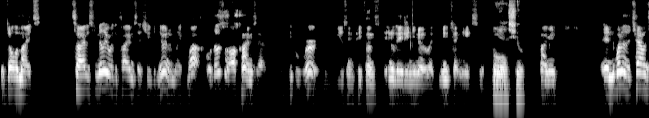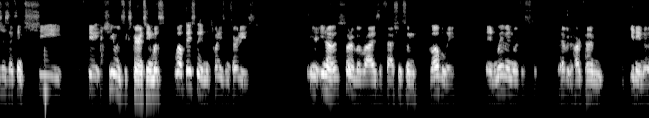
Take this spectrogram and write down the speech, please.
the Dolomites. So I was familiar with the climbs that she'd been doing. I'm like, wow, well, those were all climbs that people were using pitons, innovating, you know, like new techniques with bull yeah, sure. climbing and one of the challenges I think she she, she was experiencing was well, basically in the 20s and 30s, you, know, sort of a rise of fascism globally, and women were just having a hard time getting a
